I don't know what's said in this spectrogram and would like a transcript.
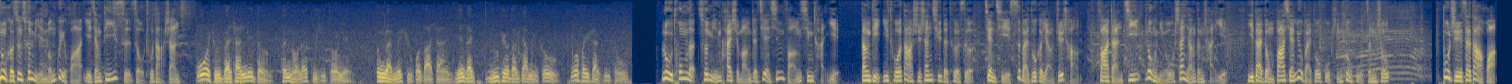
怒河村村民蒙桂华也将第一次走出大山。我住在山里头生活了十几多年，从来没去过大山。现在路条到家门口，我非常激动。路通了，村民开始忙着建新房、兴产业。当地依托大石山区的特色，建起四百多个养殖场，发展鸡、肉牛、山羊等产业，以带动八千六百多户贫困户增收。不止在大化，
